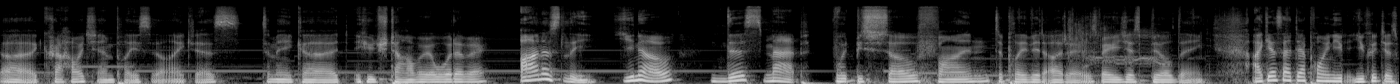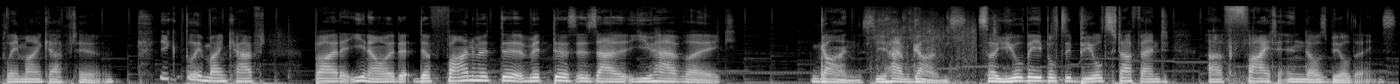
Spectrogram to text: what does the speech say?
Uh, crouch and place it like this to make a, a huge tower or whatever. Honestly, you know, this map would be so fun to play with others where you're just building. I guess at that point you, you could just play Minecraft too. You can play Minecraft, but you know, the, the fun with the with this is that you have like guns. You have guns. So you'll be able to build stuff and uh, fight in those buildings.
